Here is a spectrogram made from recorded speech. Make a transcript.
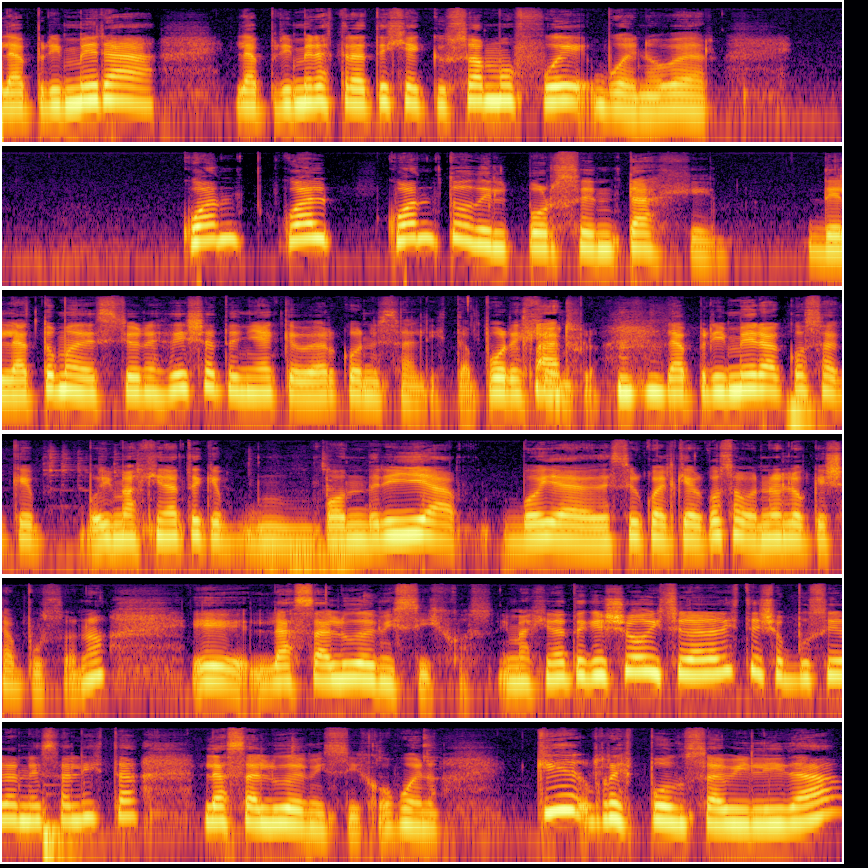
la, primera, la primera estrategia que usamos fue, bueno, ver cuál, cuánto del porcentaje de la toma de decisiones de ella tenía que ver con esa lista. Por ejemplo, la primera cosa que, imagínate que pondría, voy a decir cualquier cosa, porque no es lo que ella puso, ¿no? Eh, la salud de mis hijos. Imagínate que yo hiciera la lista y yo pusiera en esa lista la salud de mis hijos. Bueno, ¿qué responsabilidad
